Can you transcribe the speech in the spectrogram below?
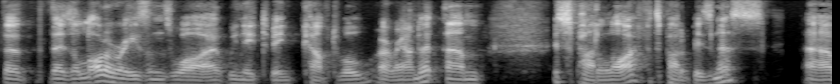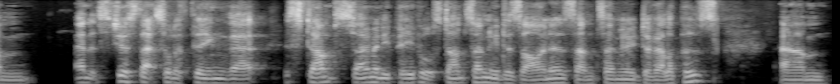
that there's a lot of reasons why we need to be comfortable around it. Um, it's part of life, it's part of business. Um, and it's just that sort of thing that stumps so many people, stumps so many designers and so many developers. Um,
